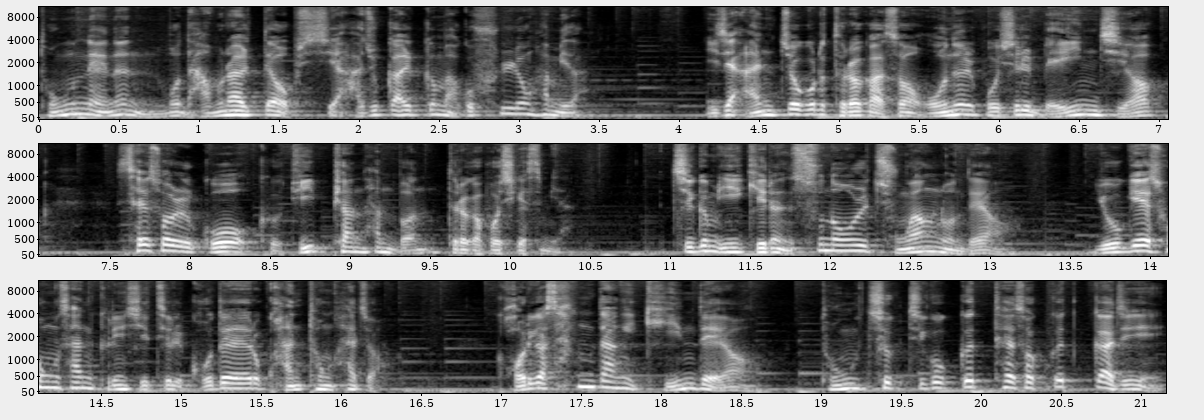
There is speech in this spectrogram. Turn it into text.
동네는 뭐 나무랄 데 없이 아주 깔끔하고 훌륭합니다. 이제 안쪽으로 들어가서 오늘 보실 메인 지역 세솔고 그 뒤편 한번 들어가 보시겠습니다. 지금 이 길은 수노울 중앙로인데요. 요게 송산 그린시티를 그대로 관통하죠. 거리가 상당히 긴데요. 동측 지구 끝에서 끝까지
